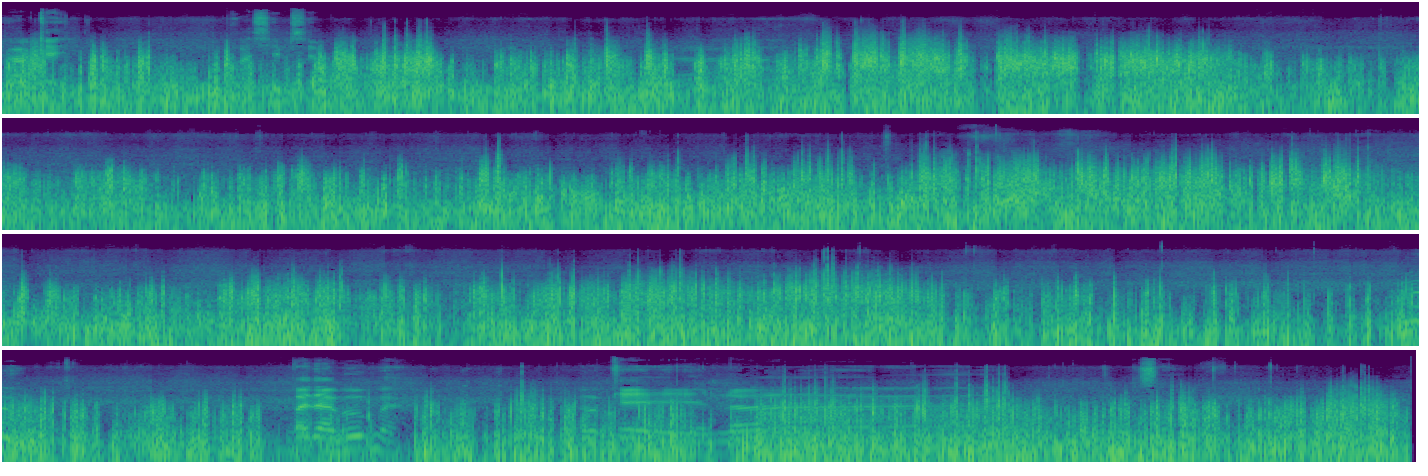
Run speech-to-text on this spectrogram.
Ok. Le principe, c'est bon. Pas d'aboum. Ok.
